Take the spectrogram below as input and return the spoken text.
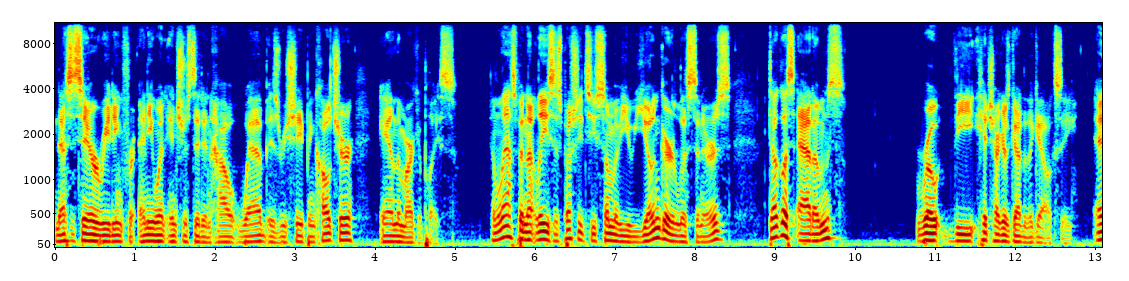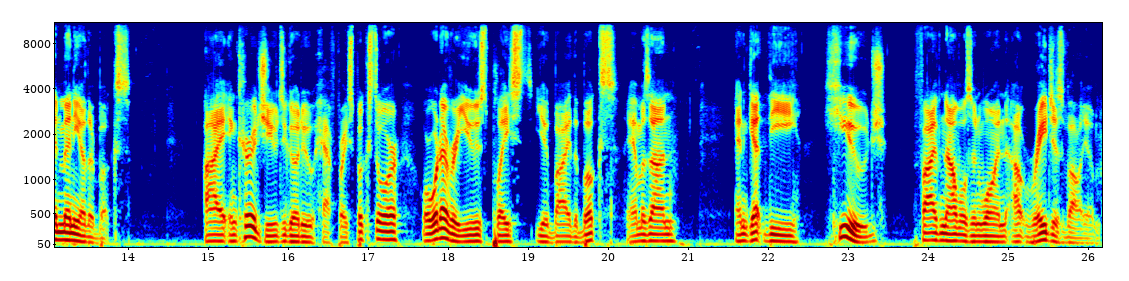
Necessary reading for anyone interested in how web is reshaping culture and the marketplace. And last but not least, especially to some of you younger listeners, Douglas Adams wrote The Hitchhiker's Guide to the Galaxy and many other books. I encourage you to go to Half Price Bookstore or whatever used place you buy the books, Amazon, and get the huge five novels in one outrageous volume,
